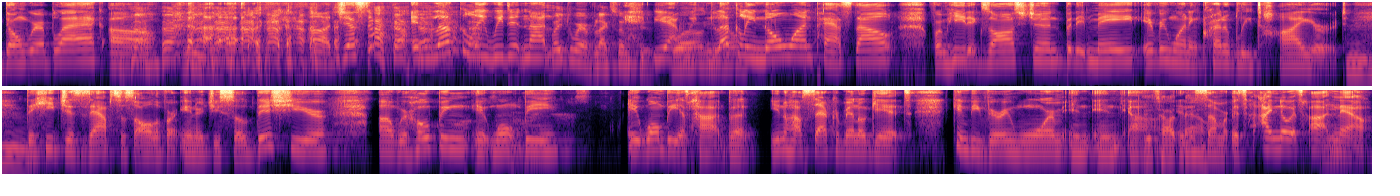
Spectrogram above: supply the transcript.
don't wear black. Uh, uh, just and luckily we did not. Well, you can wear a black swimsuit. Yeah, Well, we, you luckily no one passed out from heat exhaustion, but it made everyone incredibly tired. The heat just zaps us all of our energy. So this year, uh, we're hoping it won't be It won't be as hot, but you know how Sacramento gets can be very warm in in uh, hot in now. the summer. It's I know it's hot now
